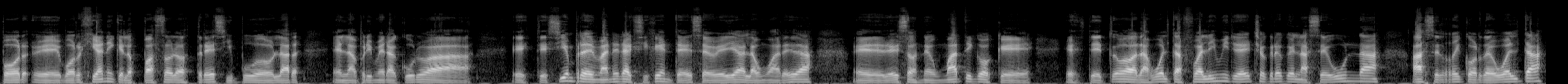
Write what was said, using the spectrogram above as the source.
por eh, Borgiani que los pasó los tres y pudo doblar en la primera curva este siempre de manera exigente ¿eh? se veía la humareda eh, de esos neumáticos que este todas las vueltas fue al límite. De hecho creo que en la segunda hace el récord de vuelta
